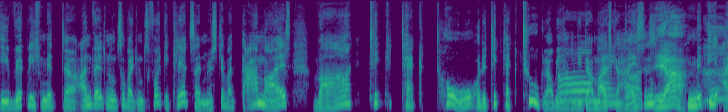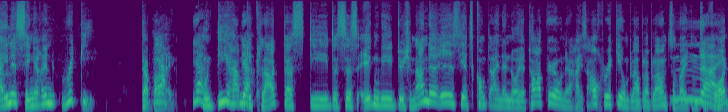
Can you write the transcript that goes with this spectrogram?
die wirklich mit äh, Anwälten und so weiter und so fort geklärt sein müsste, weil damals war Tic-Tac-Toe oder Tic-Tac-Two, glaube ich, haben die Oh damals geheißen Gott. Ja. mit die eine Sängerin Ricky dabei. Ja. Und die haben Ja. geklagt, dass die, dass das irgendwie durcheinander ist. Jetzt kommt eine neue Talker und er heißt auch Ricky und bla bla bla und so weiter und so Nein. fort.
